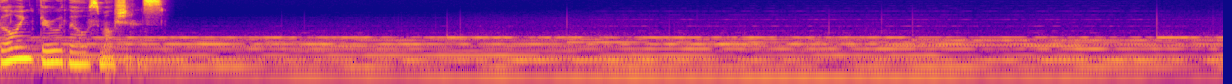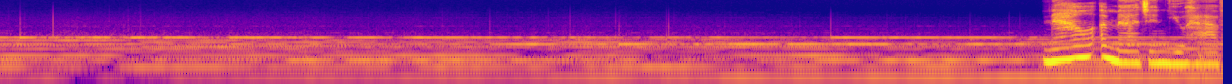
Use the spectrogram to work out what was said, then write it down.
going through those motions. Now imagine you have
